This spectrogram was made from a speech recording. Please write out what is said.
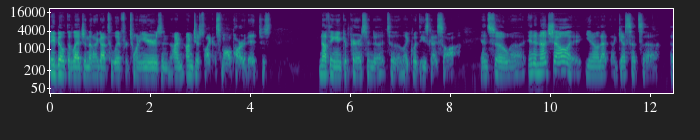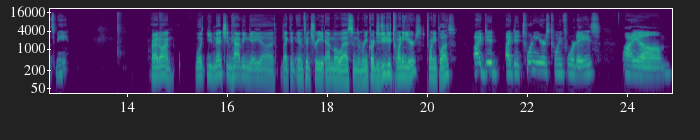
they built the legend that I got to live for 20 years, and I'm I'm just like a small part of it. Just nothing in comparison to to like what these guys saw. And so, uh, in a nutshell, you know that I guess that's uh, that's me. Right on. Well, you mentioned having a uh, like an infantry MOS in the Marine Corps. Did you do 20 years, 20 plus? I did. I did 20 years, 24 days. I um,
